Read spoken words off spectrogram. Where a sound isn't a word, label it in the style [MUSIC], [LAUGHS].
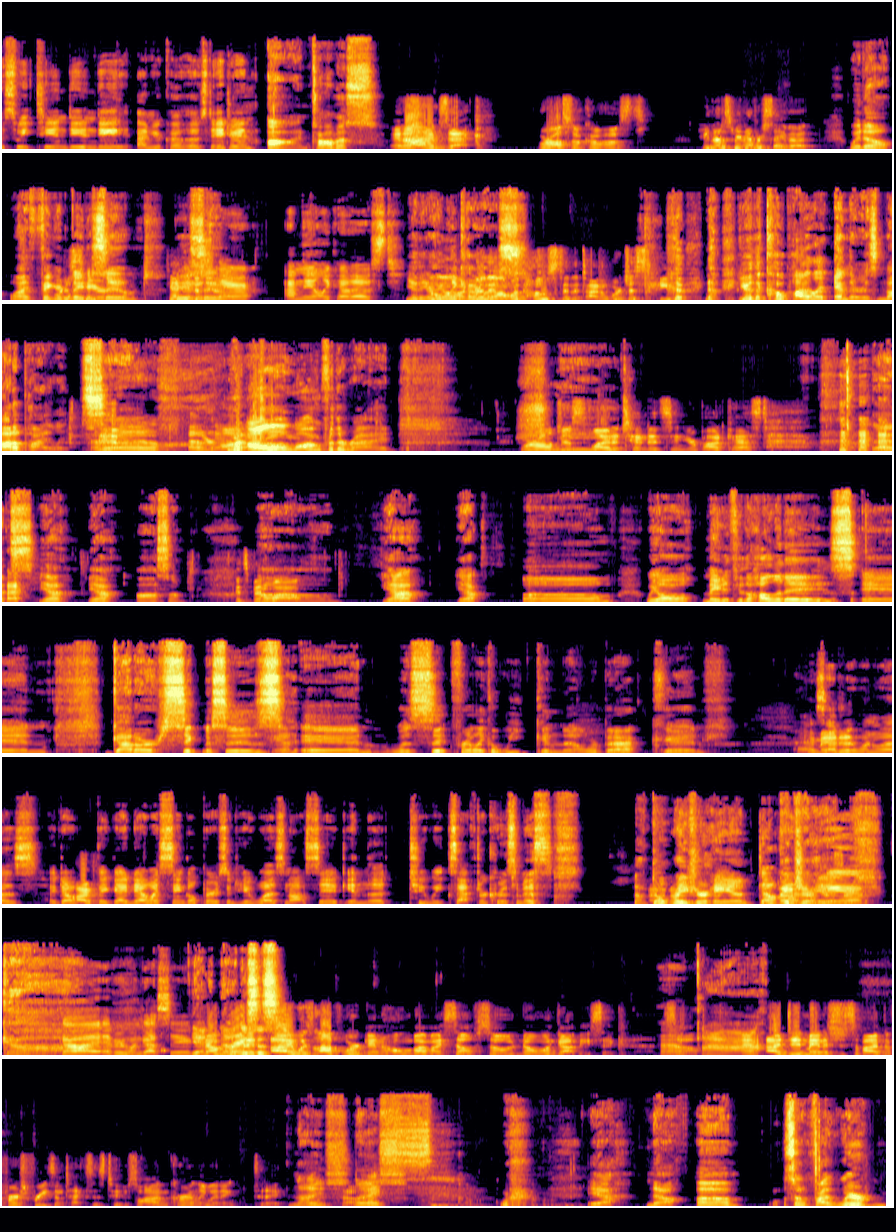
to Sweet Tea and D&D. I'm your co-host Adrian. I'm Thomas. And I'm Zach. We're also co-hosts. You notice we never say that. We don't. I figured they'd here. assumed. Yeah, they you just assumed. There. I'm the only co-host. You're the You're only the, only co-host. You're the only one with host in the title. We're just [LAUGHS] here. no, you're the co-pilot, and there is not a pilot. Oh, so no. Oh no. we're all along for the ride. We're all just Sweet. flight attendants in your podcast. That's yeah, yeah, awesome. It's been a while. Um, yeah, yeah. Um, we all made it through the holidays and got our sicknesses Yeah. and was sick for like a week, and now we're back. And As made it. everyone was. I don't I- think I know a single person who was not sick in the two weeks after Christmas. [LAUGHS] oh, don't know. raise your hand. Don't Put raise your hand. God. God, everyone got sick. Yeah. now, no, granted, is- I was off work and home by myself, so no one got me sick. Oh. So, and Ah, I did manage to survive the first freeze in Texas too. So I'm currently winning today. nice, So- nice. We're, yeah, no. Um, so fi- we're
